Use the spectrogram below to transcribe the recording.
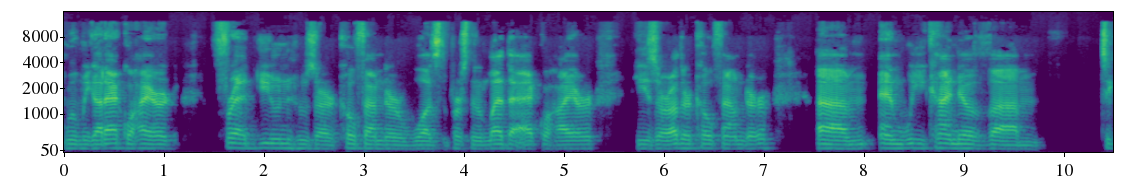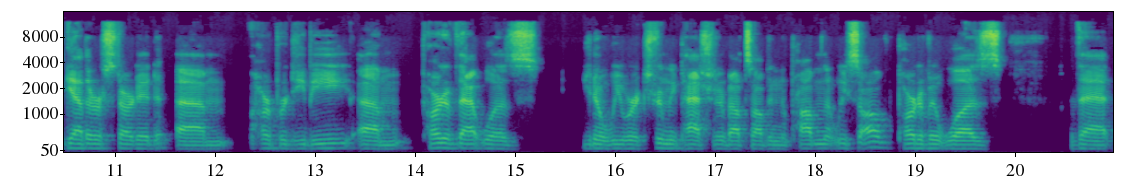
when we got acqui-hired Fred Yoon, who's our co-founder, was the person that led the acqui-hire. He's our other co-founder, um, and we kind of um, together started um, HarperDB. Um, part of that was, you know, we were extremely passionate about solving the problem that we solved. Part of it was that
